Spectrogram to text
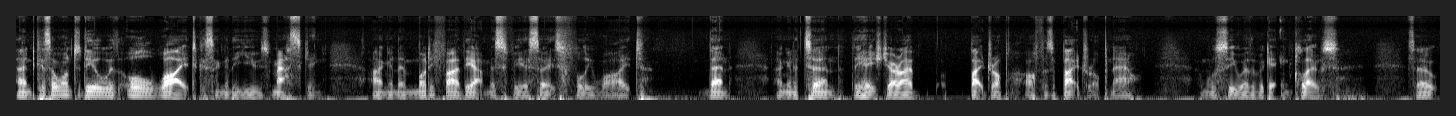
and because I want to deal with all white because I'm going to use masking I'm going to modify the atmosphere so it's fully white then I'm going to turn the HDRI backdrop off as a backdrop now and we'll see whether we're getting close. So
